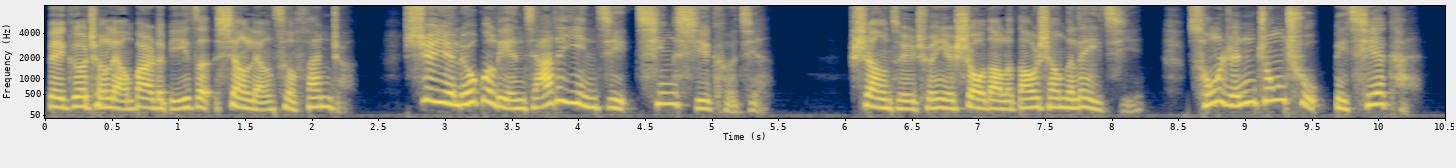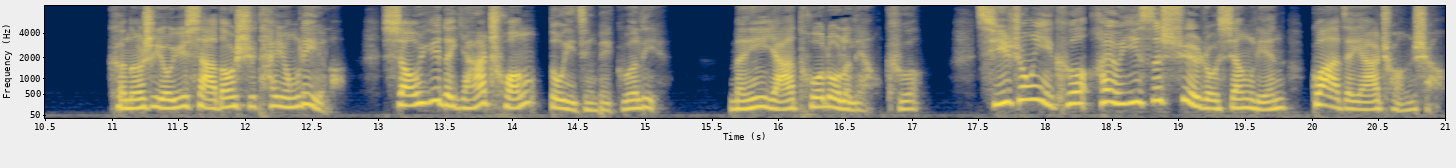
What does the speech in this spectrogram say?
被割成两半的鼻子向两侧翻着，血液流过脸颊的印记清晰可见，上嘴唇也受到了刀伤的累及，从人中处被切开，可能是由于下刀时太用力了，小玉的牙床都已经被割裂，门牙脱落了两颗，其中一颗还有一丝血肉相连，挂在牙床上。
